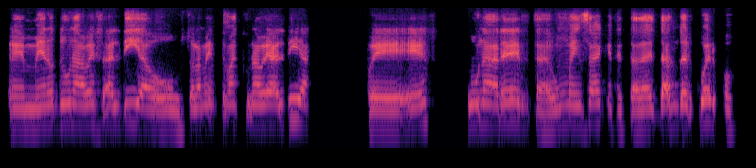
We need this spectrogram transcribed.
menos de una vez al día o solamente más que una vez al día, pues es una alerta, un mensaje que te está dando el cuerpo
